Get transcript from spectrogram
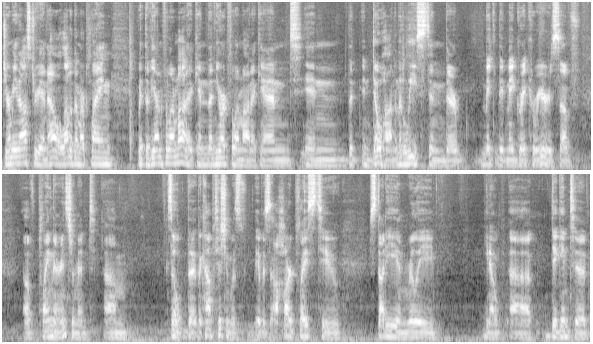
Germany and Austria. Now a lot of them are playing with the Vienna Philharmonic and the New York Philharmonic and in the in Doha in the Middle East, and they're making they've made great careers of of playing their instrument. Um, so the the competition was it was a hard place to study and really, you know, uh, dig into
